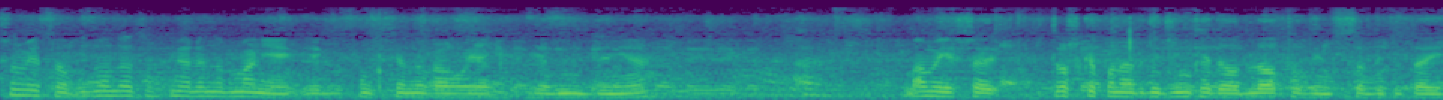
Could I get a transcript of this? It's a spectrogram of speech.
W sumie co, wygląda to w miarę normalnie, jakby funkcjonowało jak, jak nigdy nie. Mamy jeszcze troszkę ponad godzinkę do odlotu, więc sobie tutaj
